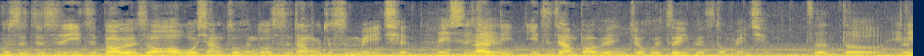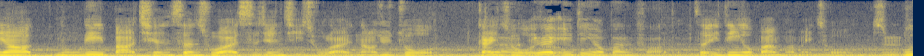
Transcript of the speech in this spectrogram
不是只是一直抱怨说哦，我想做很多事，但我就是没钱。没时间那你。一直这样抱怨，你就会这一辈子都没钱。真的一定要努力把钱生出来，时间挤出来，然后去做该做的。因为一定有办法的。这一定有办法，没错。嗯不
